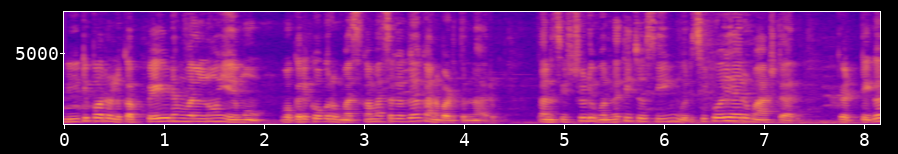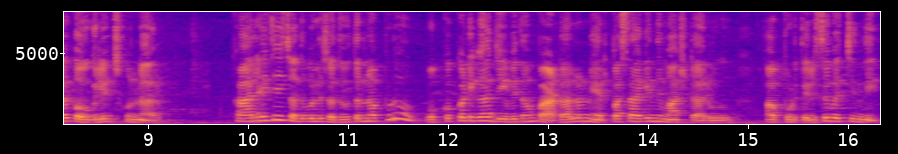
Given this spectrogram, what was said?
నీటి పొరలు కప్పేయడం వలనో ఏమో ఒకరికొకరు మసకమసకగా కనబడుతున్నారు. తన శిష్యుడి ఉన్నతి చూసి మురిసిపోయారు మాస్టర్. గట్టిగా కౌగిలించుకున్నారు. కాలేజీ చదువులు చదువుతున్నప్పుడు ఒక్కొక్కటిగా జీవితం పాఠాలు నేర్పసాగింది మాస్టారు. అప్పుడు తెలిసి వచ్చింది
